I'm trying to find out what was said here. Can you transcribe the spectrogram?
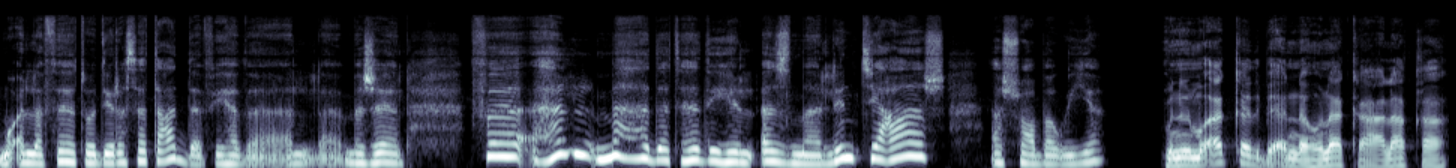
مؤلفات ودراسات عدة في هذا المجال فهل مهدت هذه الأزمة لانتعاش الشعبوية؟ من المؤكد بأن هناك علاقة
